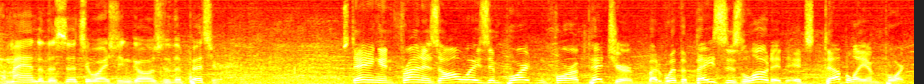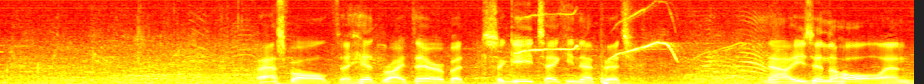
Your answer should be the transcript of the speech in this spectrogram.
command of the situation goes to the pitcher. Staying in front is always important for a pitcher, but with the bases loaded, it's doubly important. Fastball to hit right there, but Segui taking that pitch. Now he's in the hole, and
